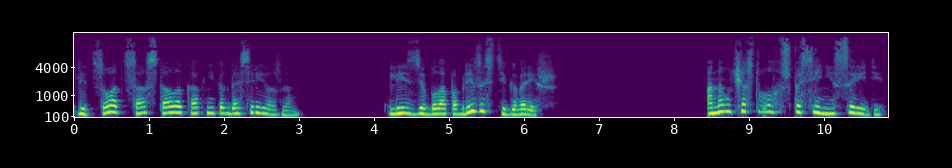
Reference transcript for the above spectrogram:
Лицо отца стало как никогда серьезным. Лиззи была поблизости, говоришь? Она участвовала в спасении Сейди.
